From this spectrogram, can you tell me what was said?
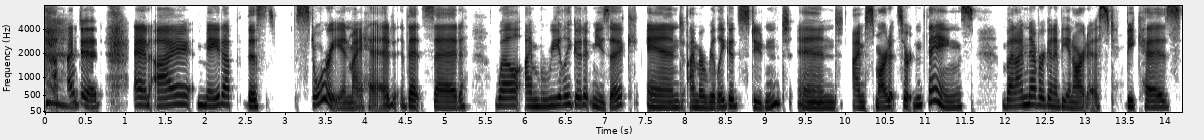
I did. And I made up this story in my head that said, Well, I'm really good at music and I'm a really good student and I'm smart at certain things, but I'm never going to be an artist because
